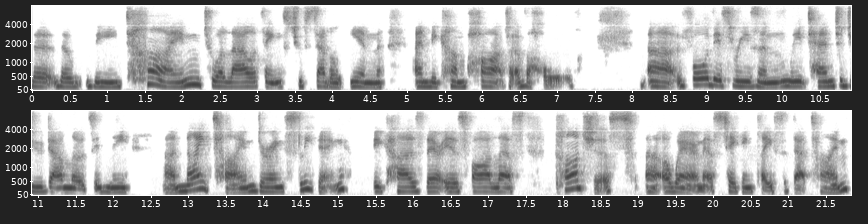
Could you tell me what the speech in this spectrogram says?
the, the, the time to allow things to settle in and become part of the whole. Uh, for this reason, we tend to do downloads in the uh, nighttime during sleeping because there is far less conscious uh, awareness taking place at that time.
